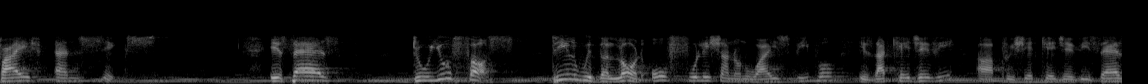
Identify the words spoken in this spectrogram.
5 and 6. It says, Do you thus deal with the Lord, O foolish and unwise people? Is that KJV? I appreciate KJV. It says,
